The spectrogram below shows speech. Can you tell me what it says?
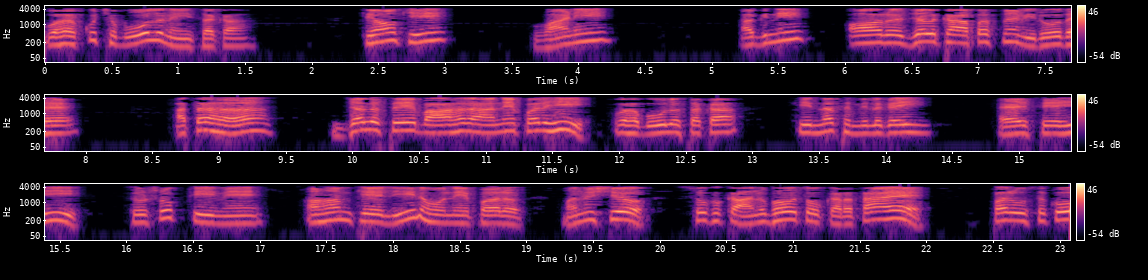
वह कुछ बोल नहीं सका, क्योंकि वाणी, अग्नि और जल का आपस में विरोध है। अतः जल से बाहर आने पर ही वह बोल सका कि नथ मिल गई। ऐसे ही सुषुप्ति में अहम के लीन होने पर मनुष्य सुख का अनुभव तो करता है पर उसको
